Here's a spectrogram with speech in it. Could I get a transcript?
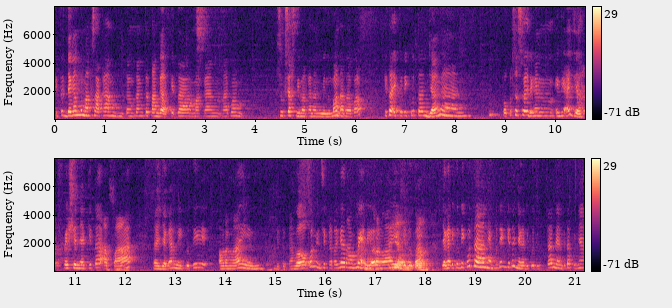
Kita jangan memaksakan tentang tetangga kita makan apa sukses di makanan minuman atau apa kita ikut-ikutan jangan. Fokus sesuai dengan ini aja passionnya kita apa nah jangan mengikuti orang lain gitu kan. Walaupun katanya rame di orang lain ya, gitu kan. Jangan ikut-ikutan yang penting kita jangan ikut-ikutan dan kita punya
